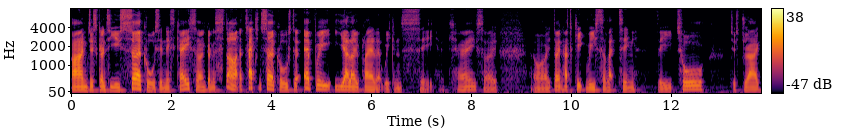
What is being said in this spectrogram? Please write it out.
I'm just going to use circles in this case. So I'm going to start attaching circles to every yellow player that we can see. Okay, so oh, I don't have to keep reselecting the tool. Just drag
